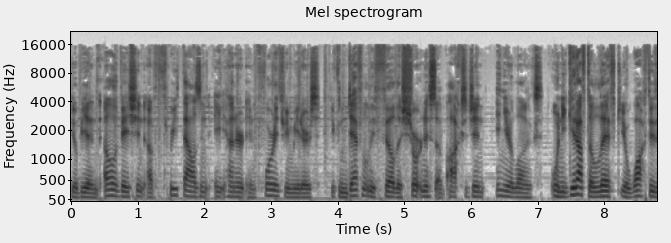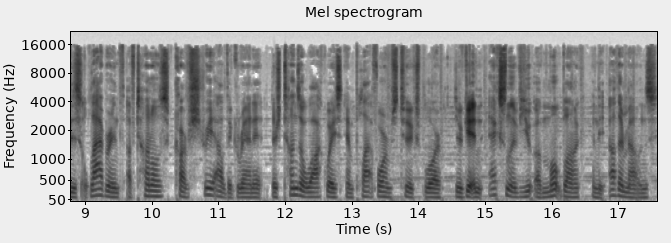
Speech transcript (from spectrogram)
you'll be at an elevation of 3,843 meters. You can definitely feel the shortness of oxygen in your lungs. When you get off the lift, you'll walk through this labyrinth of tunnels carved straight out of the granite. There's tons of walkways and platforms to explore. You'll get an excellent view of Mont Blanc and the other mountains.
